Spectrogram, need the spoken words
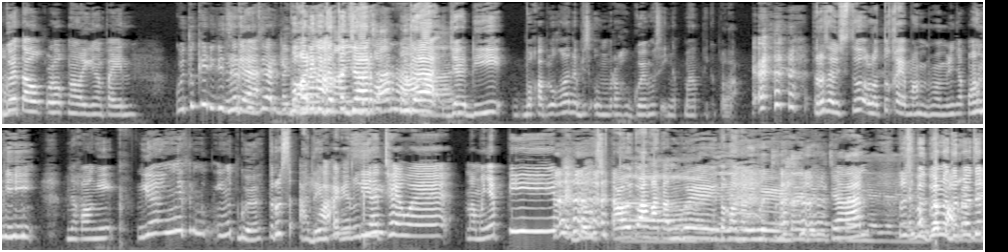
gue tahu lo lagi ngapain gue tuh kayak dikejar-kejar gitu. Bukan dikejar-kejar enggak. jadi bokap lu kan habis umroh gue masih inget mati kepala. Terus habis itu lo tuh kayak mampir-mampir minyak wangi minyak wangi ya inget inget, inget gue. Terus ada yang pengen sih? lihat cewek namanya Pip. Eh, gue mesti tahu itu angkatan gue itu angkatan gue. kan? terus Emang gue ngejar-ngejar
